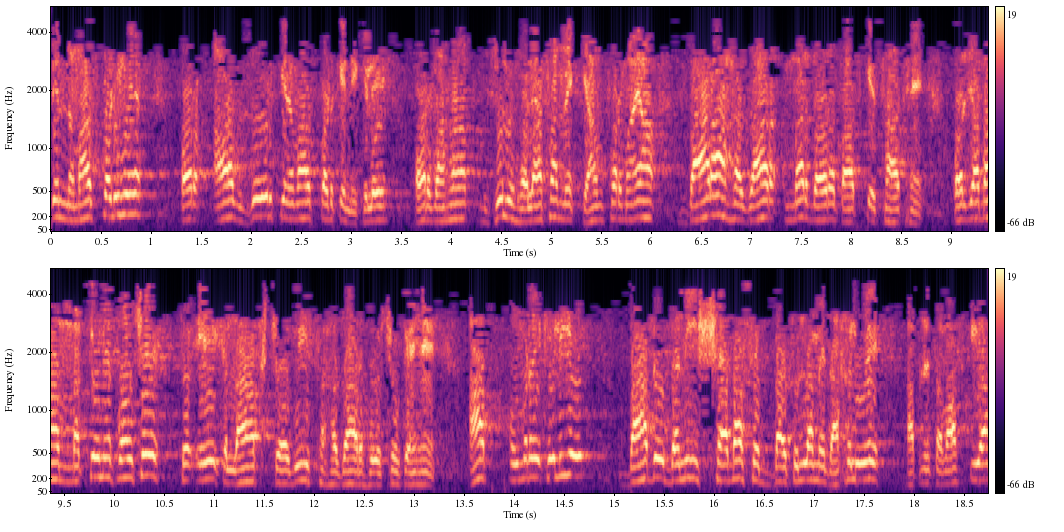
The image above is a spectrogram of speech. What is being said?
دن نماز پڑھی ہے اور آپ زور کی نماز پڑھ کے نکلے اور وہاں ذوالحلافہ میں قیام فرمایا۔ بارہ ہزار مرد عورت آپ کے ساتھ ہیں۔ اور جب آپ مکے میں پہنچے تو ایک لاکھ چوبیس ہزار ہو چکے ہیں۔ آپ عمرے کے لیے باب بنی شہبہ سے بیت اللہ میں داخل ہوئے۔ آپ نے طواف کیا،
